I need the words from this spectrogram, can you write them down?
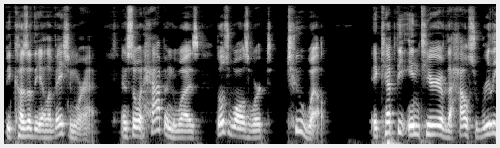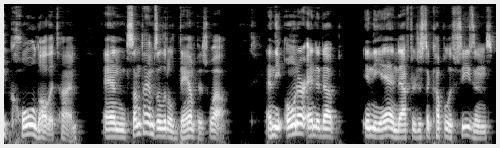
because of the elevation we're at. And so what happened was those walls worked too well. It kept the interior of the house really cold all the time, and sometimes a little damp as well. And the owner ended up, in the end, after just a couple of seasons,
